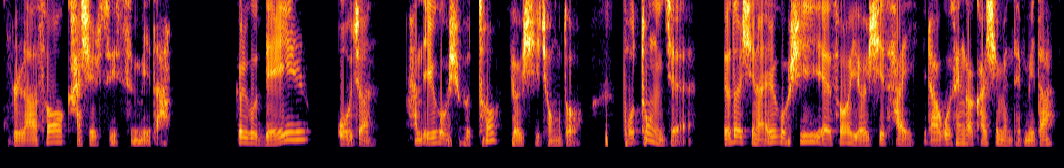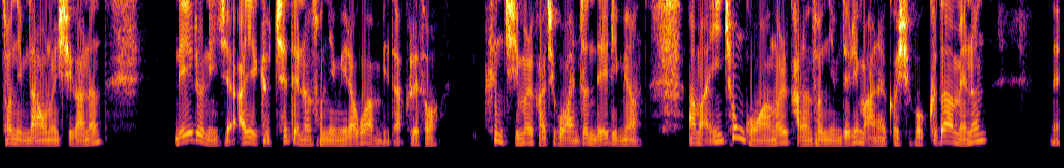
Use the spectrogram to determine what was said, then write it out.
골라서 가실 수 있습니다. 그리고 내일 오전 한 7시부터 10시 정도 보통 이제 8시나 7시에서 10시 사이라고 생각하시면 됩니다. 손님 나오는 시간은 내일은 이제 아예 교체되는 손님이라고 합니다. 그래서 큰 짐을 가지고 완전 내리면 아마 인천공항을 가는 손님들이 많을 것이고 그 다음에는 네,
